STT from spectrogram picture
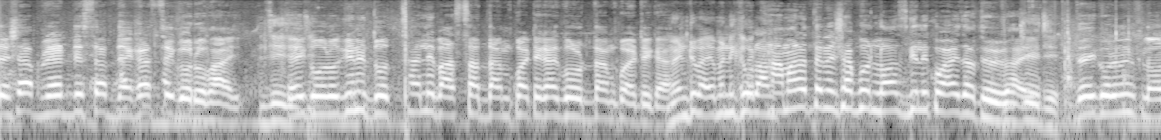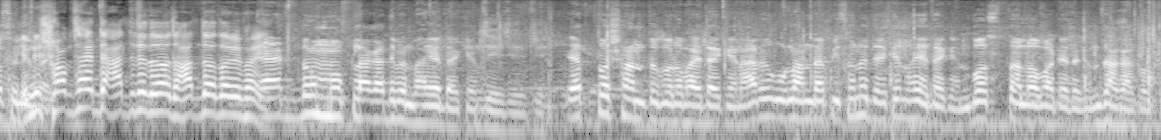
যেসব রেড ডিস্টার্ব দেখাচ্ছে গরু ভাই এই গরু কিনে দুধ ছাড়লে বাচ্চার দাম কয় টাকা গরুর দাম কয় টাকা? মিন্টু ভাই মানে কি বললাম? আমার তো এসব গরু লস গেলে কয় হবে ভাই? জি, জি। যেই গরু লস হলে সব সাইডে হাত দিতে হাত যাবে ভাই। একদম মুখ লাগা দিবেন ভাইয়া দেখেন। জি জি জি। এত শান্ত করো ভাই দেখেন আর উলানটা পিছনে দেখেন ভাই দেখেন, বস্তা লবাটে দেখেন জায়গা কত।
